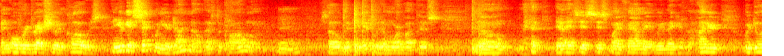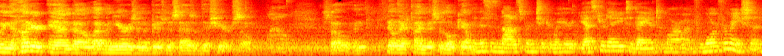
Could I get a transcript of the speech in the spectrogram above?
and overdress you in clothes. And you get sick when you're done, though. That's the problem. Mm. So, but I guess we'll have more about this. You know, it's, it's just my family. We're like hundred. We're doing a hundred and eleven years in the business as of this year. So, Wow. so, and until next time, Mrs. Ocam, And this is not a spring chicken. We're here yesterday, today, and tomorrow. And for more information,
